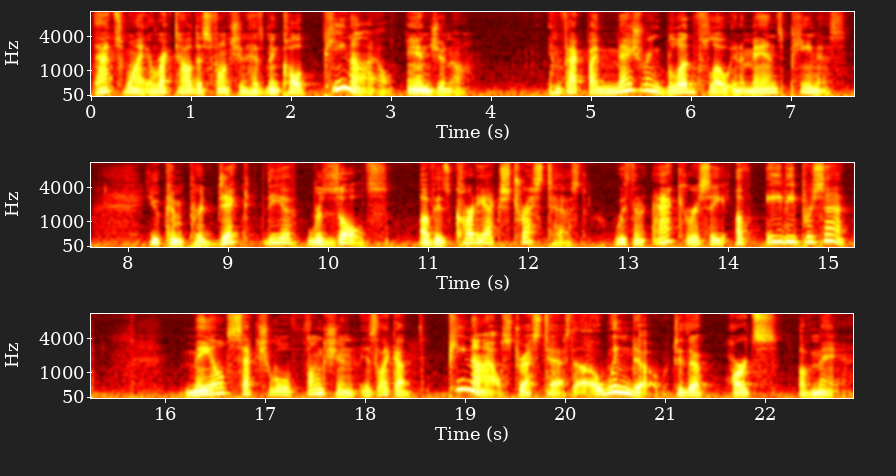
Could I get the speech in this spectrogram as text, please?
That's why erectile dysfunction has been called penile angina. In fact, by measuring blood flow in a man's penis, you can predict the uh, results of his cardiac stress test with an accuracy of 80%. Male sexual function is like a penile stress test, a window to the hearts of man.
